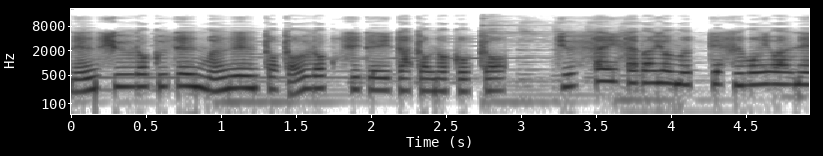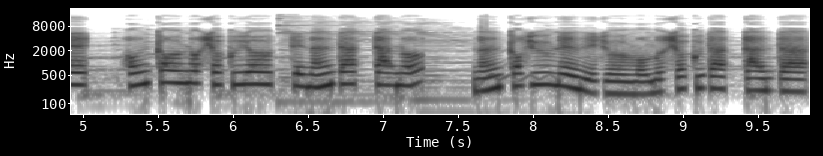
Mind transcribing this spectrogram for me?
年収6000万円と登録していたとのこと。10歳サバ読むってすごいわね。本当の職業って何だったの？なんと10年以上も無職だったんだ。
